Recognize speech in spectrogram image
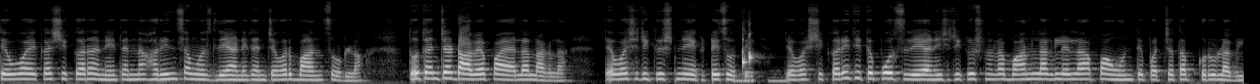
तेव्हा एका शिकाराने त्यांना हरिण समजले आणि त्यांच्यावर बाण सोडला. तो त्यांच्या डाव्या पायाला लागला. तेव्हा श्रीकृष्ण एकटेच होते. जेव्हा शिकारी तिथं पोचले आणि श्रीकृष्णाला बाण लागलेला पाहून ते पश्चाताप करू लागले.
